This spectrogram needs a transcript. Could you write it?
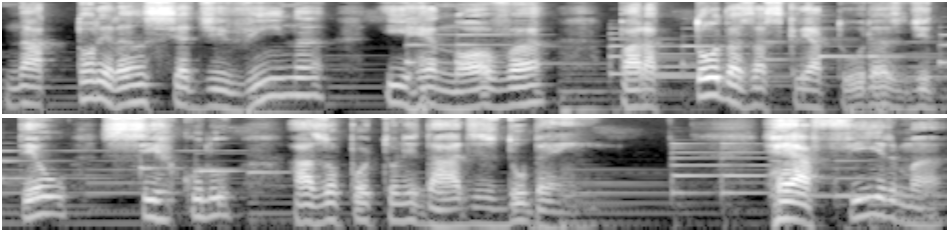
na tolerância divina e renova para todas as criaturas de teu círculo as oportunidades do bem. Reafirma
